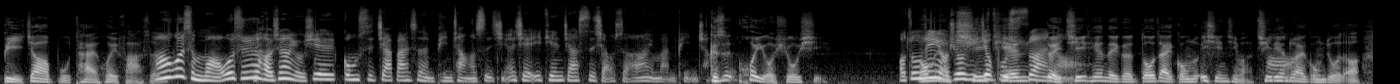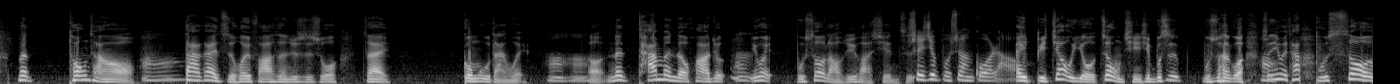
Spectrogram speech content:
比较不太会发生啊？为什么？我觉得好像有些公司加班是很平常的事情，而且一天加四小时好像也蛮平常。可是会有休息哦，中间有休息就不算。对，七天的一个都在工作一星期嘛，七天都在工作的哦。那通常哦，大概只会发生就是说在公务单位哦，那他们的话就因为。不受劳基法限制，所以就不算过劳。哎，比较有这种情形，不是不算过，是因为他不受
